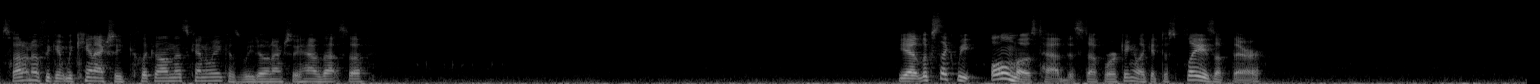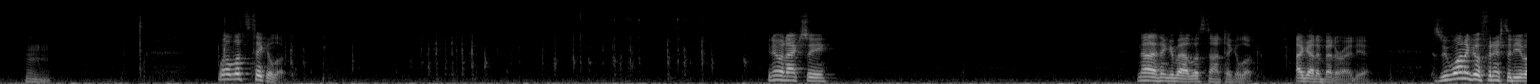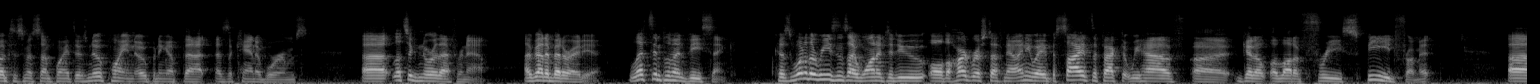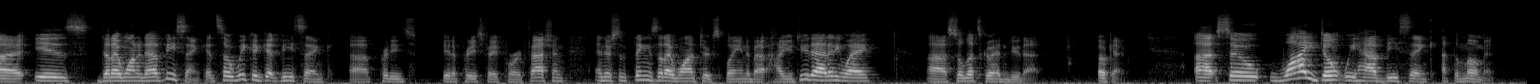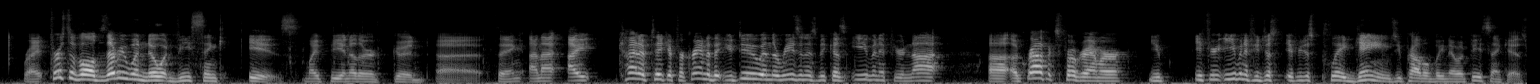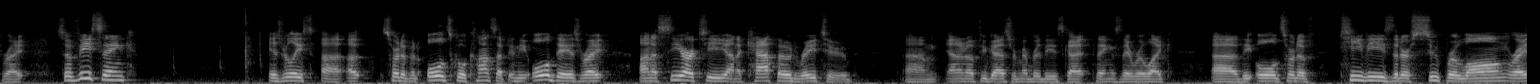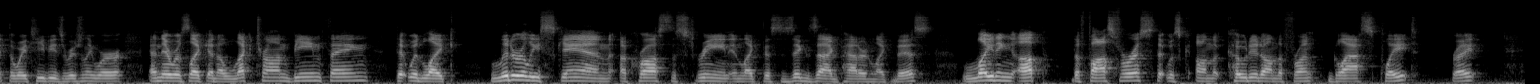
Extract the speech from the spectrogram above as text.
so I don't know if we can, we can't actually click on this, can we? Because we don't actually have that stuff. Yeah, it looks like we almost had this stuff working, like it displays up there. Hmm. Well, let's take a look. You know what, actually, now that I think about it, let's not take a look. I got a better idea. Because we want to go finish the debug system at some point. There's no point in opening up that as a can of worms. Uh, let's ignore that for now. I've got a better idea. Let's implement vsync. Because one of the reasons I wanted to do all the hardware stuff now anyway, besides the fact that we have uh, get a, a, lot of free speed from it, uh, is that I wanted to have vsync. And so we could get vsync uh, pretty in a pretty straightforward fashion. And there's some things that I want to explain about how you do that anyway. Uh, so let's go ahead and do that. Okay. Uh, so why don't we have vsync at the moment, right? First of all, does everyone know what vsync is? Might be another good uh, thing. And I, I, kind of take it for granted that you do. And the reason is because even if you're not uh, a graphics programmer, you if you're even if you just if you just play games, you probably know what vsync is, right? So vsync is really uh, a sort of an old school concept. In the old days, right, on a CRT, on a cathode ray tube, um, I don't know if you guys remember these guy things. They were like uh, the old sort of TVs that are super long, right, the way TVs originally were. And there was like an electron beam thing that would like literally scan across the screen in like this zigzag pattern like this, lighting up the phosphorus that was on the coated on the front glass plate, right?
